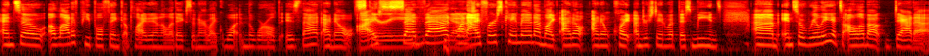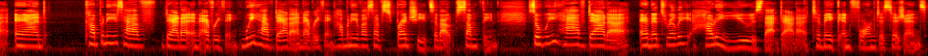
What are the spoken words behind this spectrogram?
And so a lot of people think applied analytics and are like, what in the world is that? I know Scary. I said that yeah. when I first came in. I'm like, I don't, I don't quite understand what this means. Um, and so really, it's all about data and companies have data and everything. We have data and everything. How many of us have spreadsheets about something? So we have data, and it's really how to use that data to make informed decisions.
